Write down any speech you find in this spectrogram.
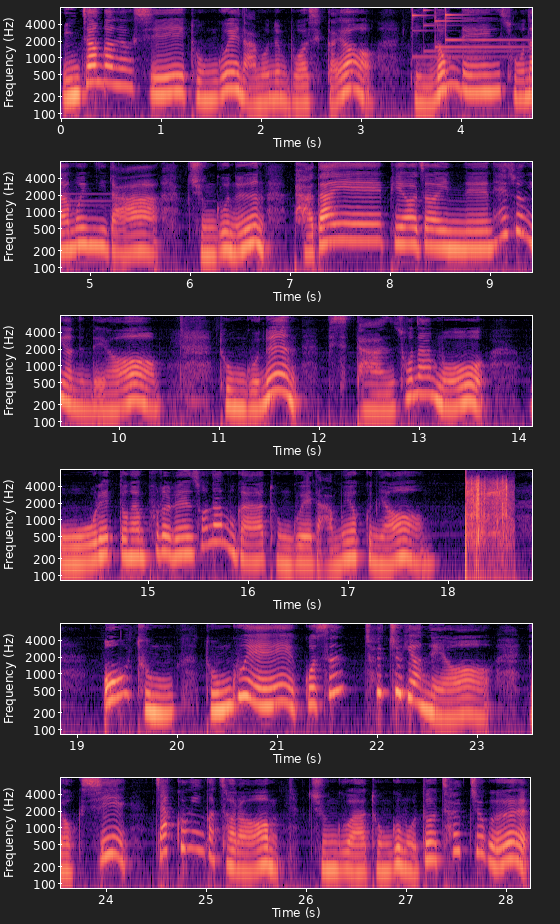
인천광역시 동구의 나무는 무엇일까요? 딩동댕 소나무입니다. 중구는 바다에 피어져 있는 해송이었는데요. 동구는 비슷한 소나무, 오랫동안 푸르른 소나무가 동구의 나무였군요. 어, 동, 동구의 꽃은 철쭉이었네요. 역시 짝꿍인 것처럼 중구와 동구 모두 철쭉을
